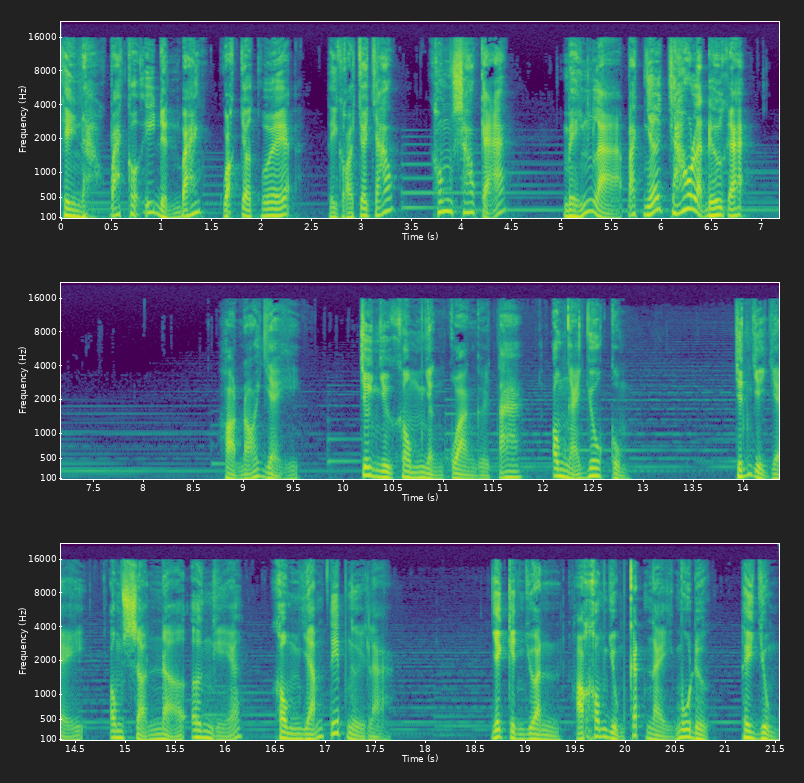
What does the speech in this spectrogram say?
khi nào bác có ý định bán hoặc cho thuê thì gọi cho cháu. Không sao cả. Miễn là bác nhớ cháu là được ạ. À. Họ nói vậy, chứ như không nhận quà người ta, ông ngại vô cùng. Chính vì vậy, ông sợ nợ ơn nghĩa, không dám tiếp người lạ. Với kinh doanh, họ không dùng cách này mua được, thì dùng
